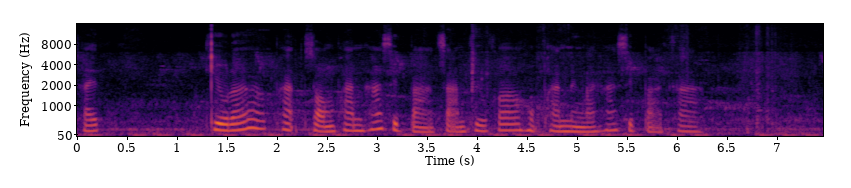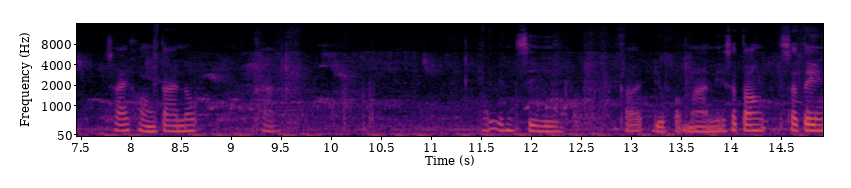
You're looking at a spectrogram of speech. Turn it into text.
ใช้คิวละ2,050บบาท3คิวก็6,150บบาทค่ะ ใช้ของตานกค่ะของ NC ก็อยู่ประมาณนี้ สตองสเต็ง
